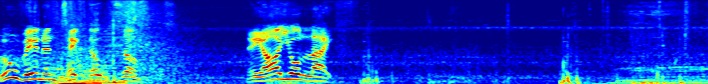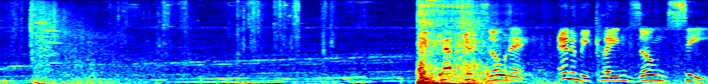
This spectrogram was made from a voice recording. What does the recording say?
Move in and take those zones. They are your life. Captured Zone A. Enemy claimed Zone C.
